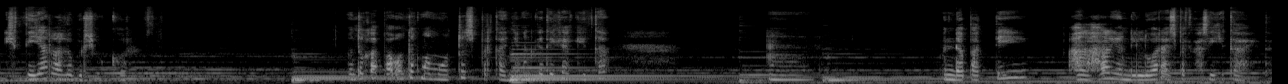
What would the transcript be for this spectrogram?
ikhtiar lalu bersyukur apa? Untuk memutus pertanyaan ketika kita hmm, mendapati hal-hal yang di luar ekspektasi kita. Gitu.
